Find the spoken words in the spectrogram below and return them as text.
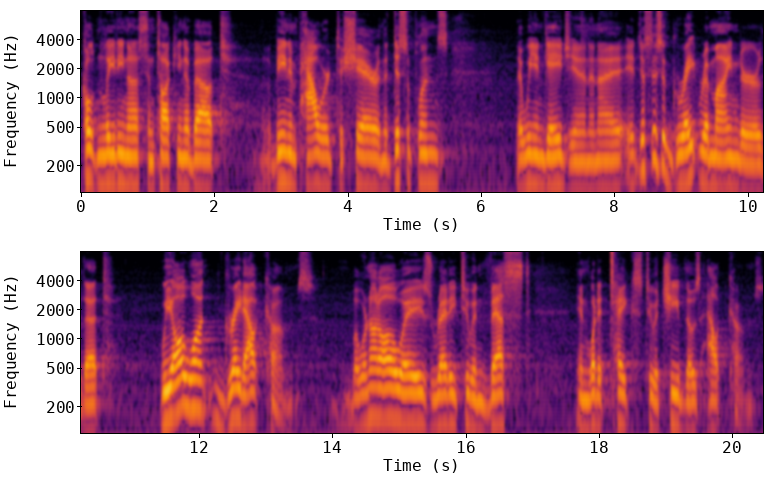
Colton leading us and talking about being empowered to share and the disciplines that we engage in. And I, it just is a great reminder that we all want great outcomes, but we're not always ready to invest in what it takes to achieve those outcomes.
